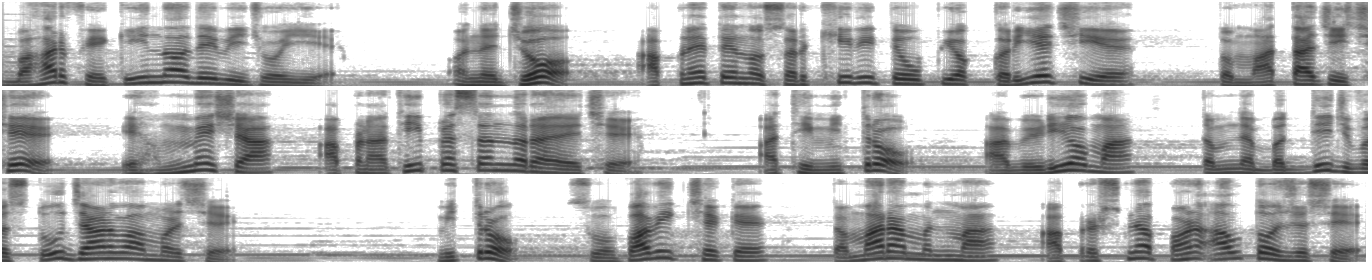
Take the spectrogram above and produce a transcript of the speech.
બહાર ફેંકી ન દેવી જોઈએ. અને જો આપણે તેનો સરખી રીતે ઉપયોગ કરીએ છીએ, તો માતાજી છે એ હંમેશા આપણાથી પ્રસન્ન રહે છે. આથી મિત્રો, આ વિડીયોમાં તમને બધી જ વસ્તુ જાણવા મળશે. મિત્રો, સ્વાભાવિક છે કે તમારા મનમાં આ પ્રશ્ન પણ આવતો જ હશે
